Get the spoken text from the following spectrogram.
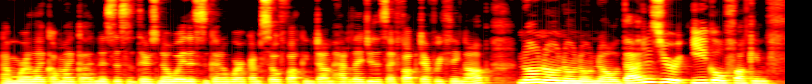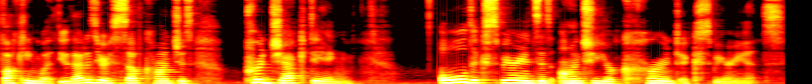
and we're like oh my goodness this is there's no way this is going to work. I'm so fucking dumb. How did i do this? I fucked everything up. No no no no no. That is your ego fucking fucking with you. That is your subconscious projecting old experiences onto your current experience,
